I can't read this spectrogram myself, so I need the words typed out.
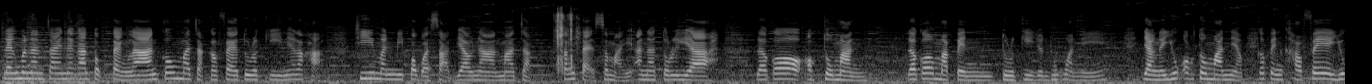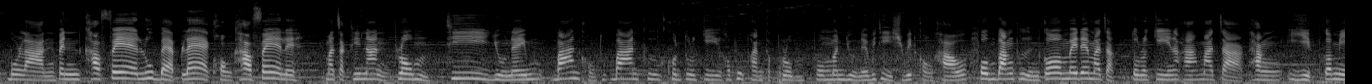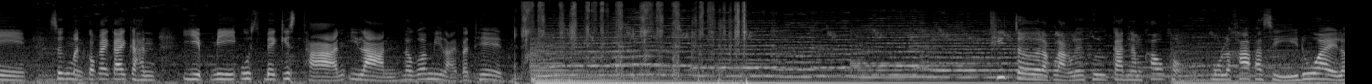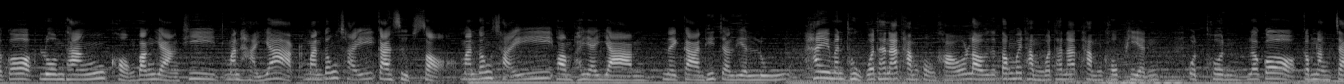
แรงบันดาลใจในการตกแต่งร้านก็มาจากกาแฟตุรกีเนี่ยแหละค่ะ ที่มันมีประวัติศาสตร์ยาวนานมาจากตั้งแต่สมัยอนาโตเลีย แล้วก็ออกโตมัน แล้วก็มาเป็นตุรกีจนทุกวันนี้ อย่างในยุคออกโตมันเนี่ยก็เป็นคาเฟ่ยุคโบราณ เป็นคาเฟ่รูปแบบแรกของคาเฟ่เลย มาจากที่นั่น พรมที่อยู่ในบ้านของทุกบ้านคือคนตุรกีเขาผูกพันกับพรม พรมมันอยู่ในวิถีชีวิตของเขาพรมบางผืนก็ไม่ได้มาจากตุรกีนะคะ มาจากทางอียิปต์ก็มี ซึ่งมันก็ใกล้ ๆ กัน อียิปต์มีอุซเบกิสถาน อิหร่าน แล้วก็มีหลายประเทศ ที่เจอหลักๆ เลยคือการนำเข้าของมูลค่าภาษีด้วย แล้วก็รวมทั้งของบางอย่างที่มันหายาก มันต้องใช้การสืบสอบมันต้องใช้ความพยายามในการที่จะเรียนรู้ ให้มันถูกวัฒนธรรมของเขา เราจะต้องไม่ทำวัฒนธรรมเขาเพี้ยนอดทน แล้วก็กำลังใจ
